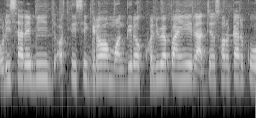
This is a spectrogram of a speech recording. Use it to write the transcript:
ଓଡ଼ିଶାରେ ବି ଅତି ଶୀଘ୍ର ମନ୍ଦିର ଖୋଲିବା ପାଇଁ ରାଜ୍ୟ ସରକାରକୁ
